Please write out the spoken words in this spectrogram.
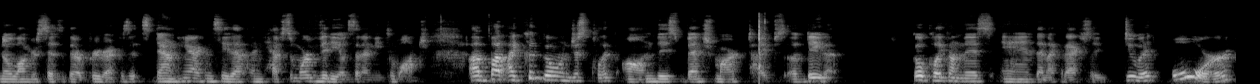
no longer says that there are prerequisites. Down here I can see that I have some more videos that I need to watch. Uh, but I could go and just click on this benchmark types of data. Go click on this and then I could actually do it. Or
